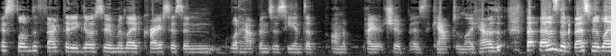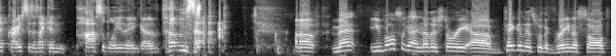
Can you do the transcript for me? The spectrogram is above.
I just love the fact that he goes through a midlife crisis, and what happens is he ends up on a pirate ship as the captain. Like, how is it, that? That is the best midlife crisis I can possibly think of. Thumbs up. Uh, Matt, you've also got another story. Uh, taking this with a grain of salt,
